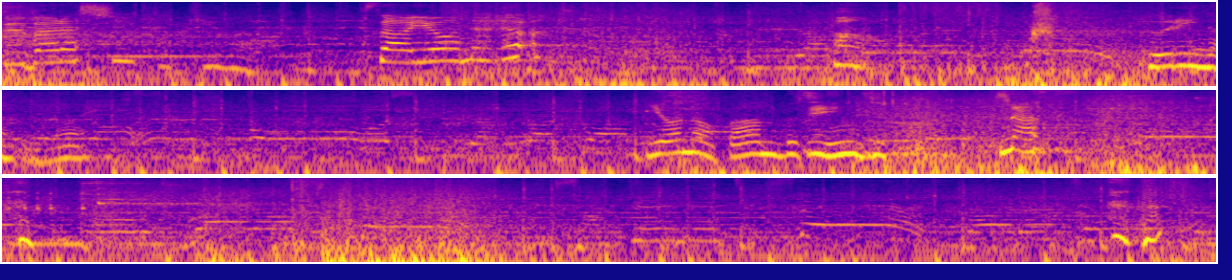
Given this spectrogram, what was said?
素晴らしい時はさようならパン不利などない世の万物信じてなす。記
